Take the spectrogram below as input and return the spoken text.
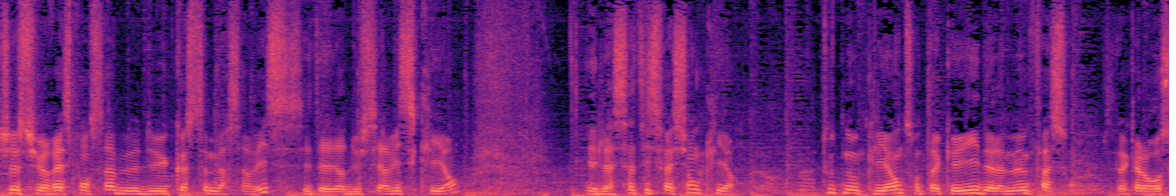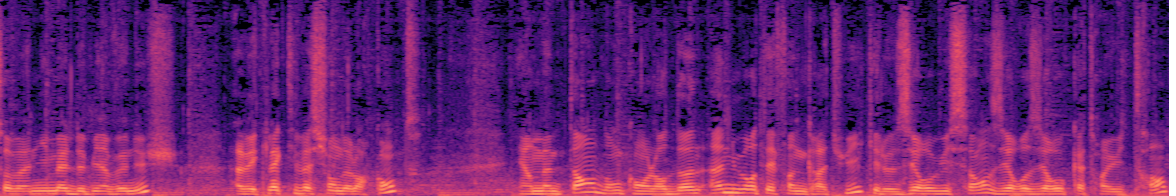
Je suis responsable du Customer Service, c'est-à-dire du service client et de la satisfaction client. Toutes nos clientes sont accueillies de la même façon, c'est-à-dire qu'elles reçoivent un email de bienvenue avec l'activation de leur compte et en même temps, donc, on leur donne un numéro de téléphone gratuit qui est le 0800 00 88 30,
